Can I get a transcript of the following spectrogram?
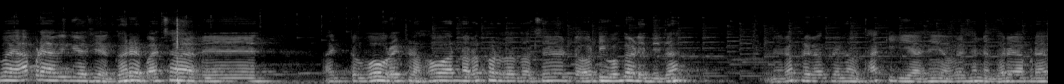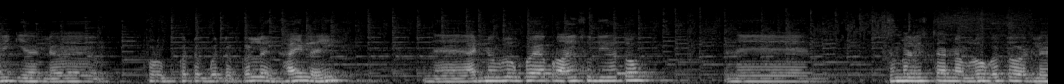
ભાઈ આપણે આવી ગયા છીએ ઘરે પાછા ને આજ તો બહુ રખડા સવારના રખડતા હતા છે તો અઢી વગાડી દીધા. ને રખડે રખડે થાકી ગયા છે હવે છે ને ઘરે આપણે આવી ગયા એટલે હવે થોડુંક કટક બટક કરી લઈ, ખાઈ લઈ. ને આજનો બ્લોગ ભાઈ આપણો અહીં સુધી હતો. અને જંગલ વિસ્તારના બ્લોગ હતો એટલે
